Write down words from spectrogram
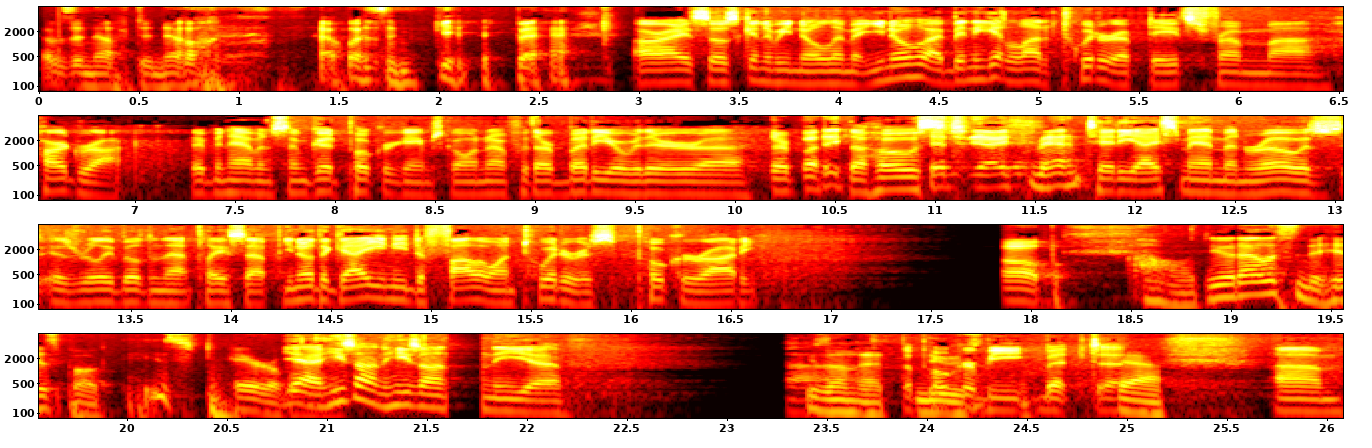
That was enough to know I wasn't getting it back. All right, so it's going to be no limit. You know, I've been getting a lot of Twitter updates from uh, Hard Rock. They've been having some good poker games going on with our buddy over there. Uh, Their buddy, the host, Teddy Iceman. Teddy Iceman Monroe, is, is really building that place up. You know, the guy you need to follow on Twitter is Pokerati. Oh, Oh, dude, I listened to his book. He's terrible. Yeah, he's on. He's on the uh, he's on that the news. poker beat, but uh, Yeah, Um,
